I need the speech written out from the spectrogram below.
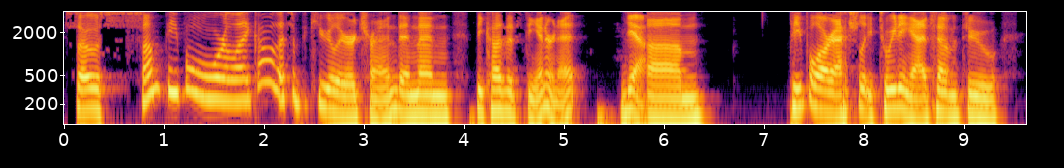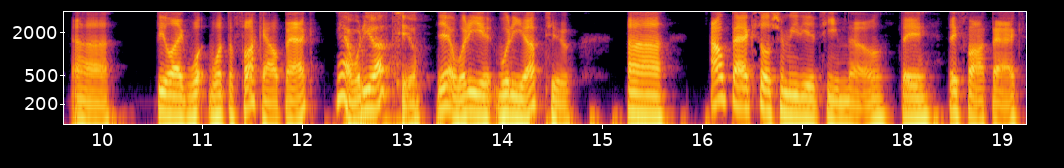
So some people were like, "Oh, that's a peculiar trend," and then because it's the internet, Yeah. um, people are actually tweeting at them to uh, be like, "What? What the fuck, Outback? yeah, what are you up to? Yeah, what are you? What are you up to?" Uh, Outback social media team though they they fought back.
